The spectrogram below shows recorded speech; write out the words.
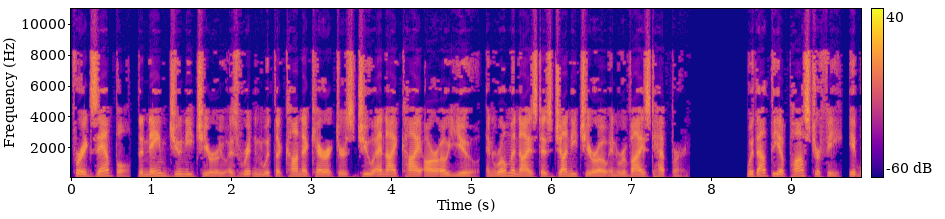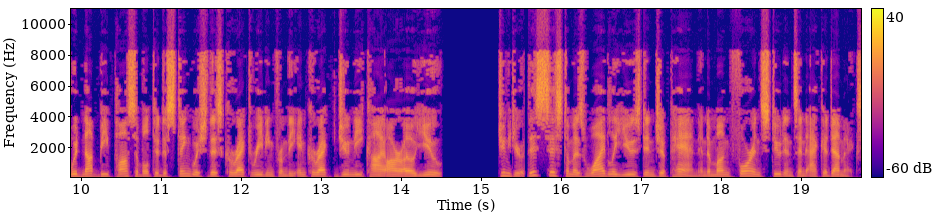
For example, the name Junichiro is written with the kana characters Ju Ni Kai Rou, and romanized as Junichiro in revised Hepburn. Without the apostrophe, it would not be possible to distinguish this correct reading from the incorrect Juni Kai Rou. This system is widely used in Japan and among foreign students and academics.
